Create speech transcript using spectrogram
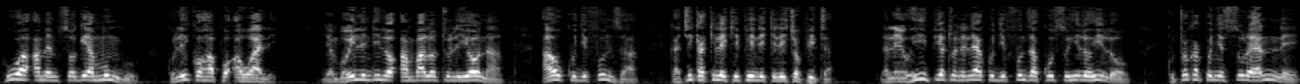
huwa amemsogea mungu kuliko hapo awali. Jambo hili ndilo ambalo tuliona au kujifunza katika kile kipindi kilichopita na leo hii pia tuendelea kujifunza kuhusu hilo hilo kutoka kwenye sura ya 4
